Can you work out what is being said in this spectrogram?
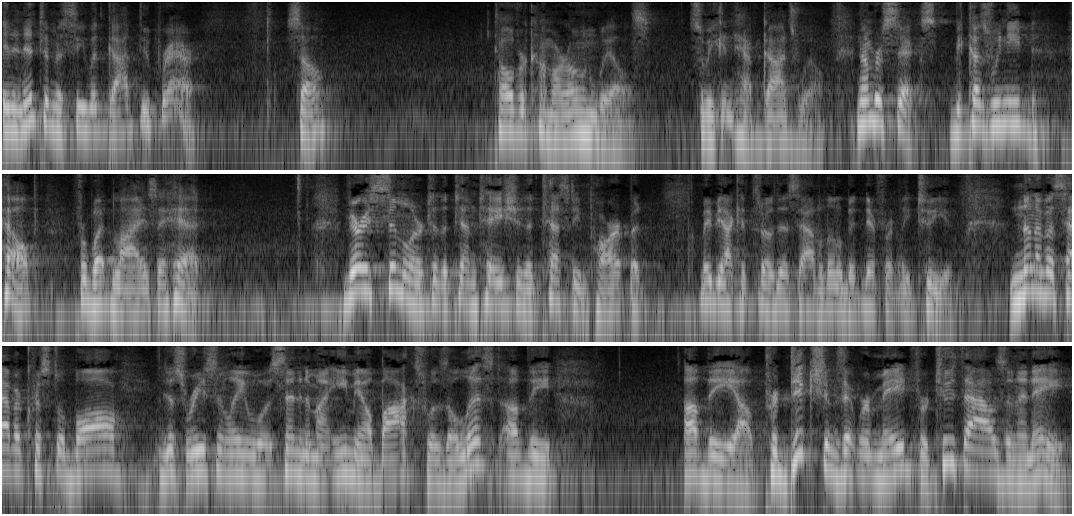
in an intimacy with God through prayer. So, to overcome our own wills so we can have God's will. Number six, because we need help for what lies ahead. Very similar to the temptation and testing part, but maybe I could throw this out a little bit differently to you. None of us have a crystal ball. Just recently, what was sent into my email box was a list of the of the uh, predictions that were made for 2008,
